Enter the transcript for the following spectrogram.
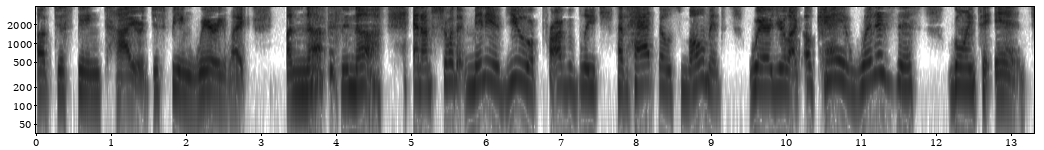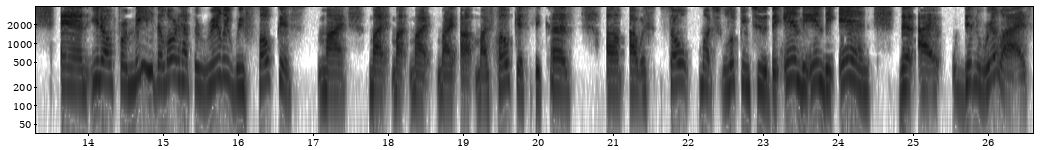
of just being tired, just being weary, like, enough is enough. And I'm sure that many of you are probably have had those moments where you're like, okay, when is this going to end? And, you know, for me, the Lord had to really refocus my, my, my, my, my, uh, my focus because, um, I was so much looking to the end, the end, the end that I didn't realize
